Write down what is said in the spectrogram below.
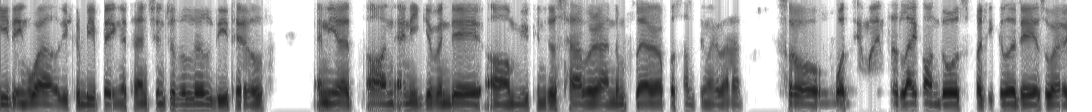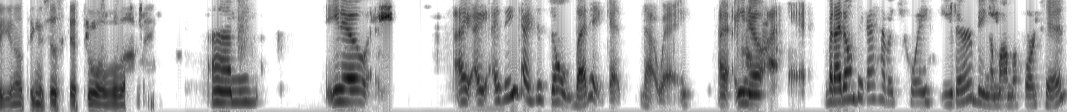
eating well. You could be paying attention to the little details. And yet, on any given day, um, you can just have a random flare up or something like that. So, Mhm. what's your mindset like on those particular days where you know things just get too overwhelming? Um, you know, I, I, I think I just don't let it get that way. I, you know, I, but I don't think I have a choice either, being a mom of four kids.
